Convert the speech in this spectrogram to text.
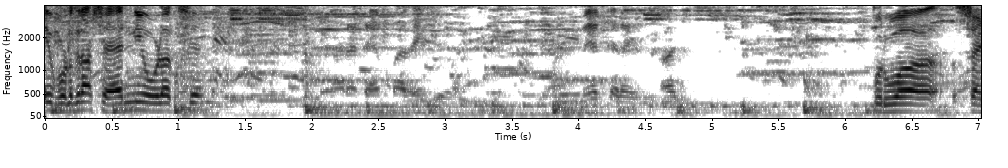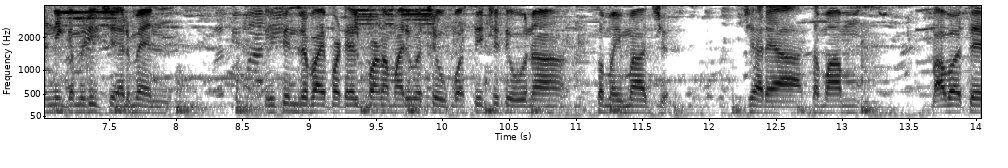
એ વડોદરા શહેરની ઓળખ છે. પૂર્વ standing committee chairman Hitendrabhai Patel પણ અમારી વચ્ચે ઉપસ્થિત છે. તેઓના સમયમાં જ જ્યારે આ તમામ બાબતે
